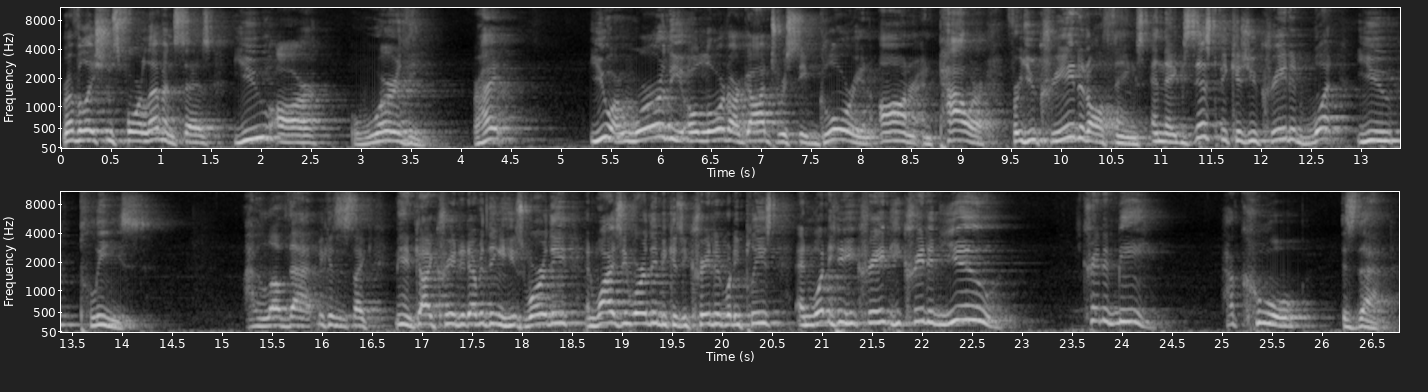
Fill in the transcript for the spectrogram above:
Revelations 4:11 says, "You are worthy." Right? You are worthy, O Lord our God, to receive glory and honor and power, for you created all things, and they exist because you created what you pleased. I love that because it's like, man, God created everything, He's worthy. And why is He worthy? Because He created what He pleased. And what did He create? He created you, He created me. How cool is that?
